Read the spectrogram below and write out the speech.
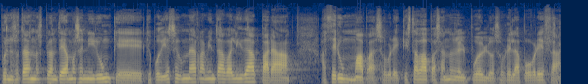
pues nosotras nos planteamos en Irún que, podía ser una herramienta válida para hacer un mapa sobre qué estaba pasando en el pueblo, sobre la pobreza.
